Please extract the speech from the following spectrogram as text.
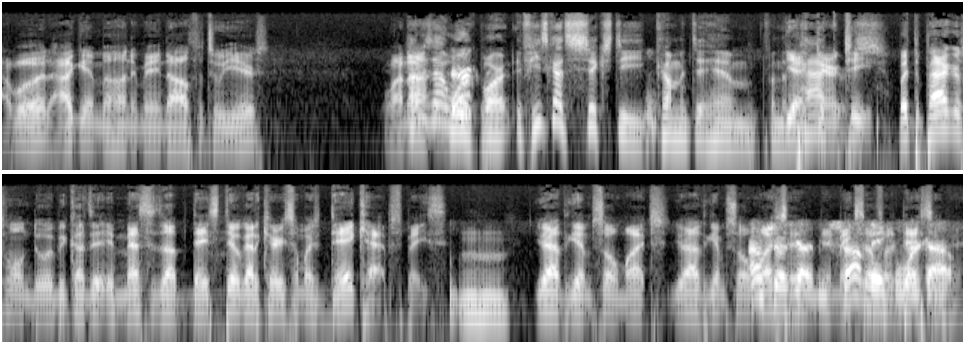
I would. I'd give him a hundred million dollars for two years. Why not? How does that work, Bart? If he's got sixty coming to him from the Packers. yeah, Packers, guaranteed. But the Packers won't do it because it, it messes up. They still got to carry so much dead cap space. Mm-hmm. You have to give them so much. You have to give them so I'm much. sure it's gotta be it makes up for the work dead out. cap.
